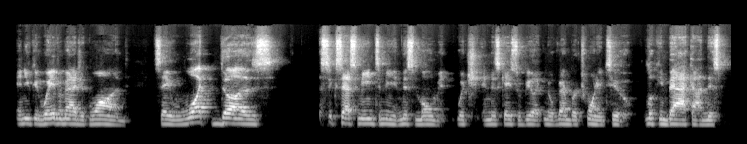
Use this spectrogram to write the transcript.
and you could wave a magic wand, say, what does success mean to me in this moment, which in this case would be like November 22, looking back on this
